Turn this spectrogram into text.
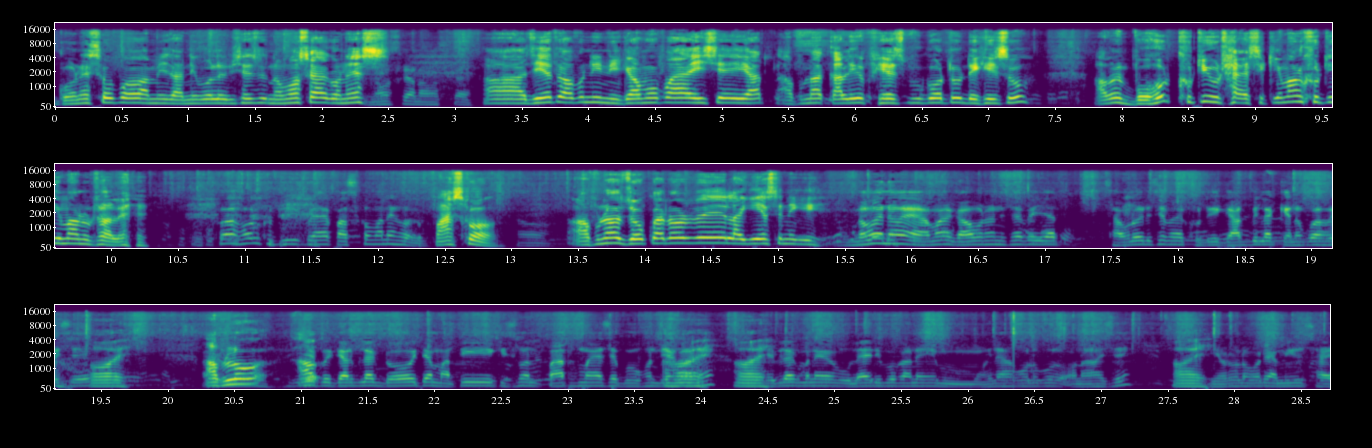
গণেশৰ পৰাও আমি জানিবলৈ বিচাৰিছোঁ। নমস্কাৰ গণেশ। যিহেতু আপুনি নিগামৰ পৰা আহিছে ইয়াত আপোনাক কালি ফেচবুকতো দেখিছোঁ। আপুনি বহুত খুটি উঠাই আছে। কিমান খুটি ইমান উঠালে? পাঁচশ আপোনাৰ জব কাৰ্ডতে লাগি আছে নেকি? নহয় নহয়। আমাৰ গাঁও প্ৰধান হিচাপে ইয়াত চাবলৈ দিছে মানে খুটি গাঁতবিলাক কেনেকুৱা হৈছে। হয়। আপোনালোক গাঁতবিলাক দ এতিয়া মাটি কিছুমান পাত সোমাই আছে বৰষুণ দিয়াৰ কাৰণে। সেইবিলাক মানে ওলাই দিবৰ কাৰণে মহিলাসকলকো অনা হৈছে। হয়। সিহঁতৰ লগতে আমিও চাই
